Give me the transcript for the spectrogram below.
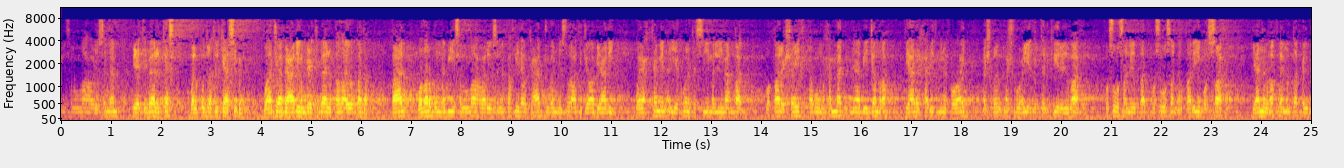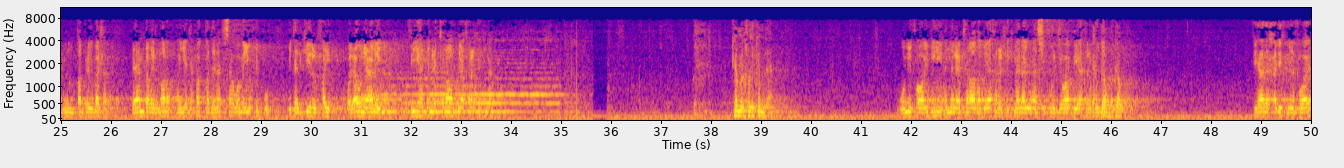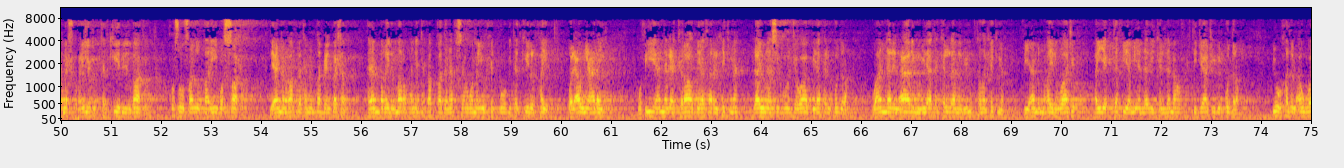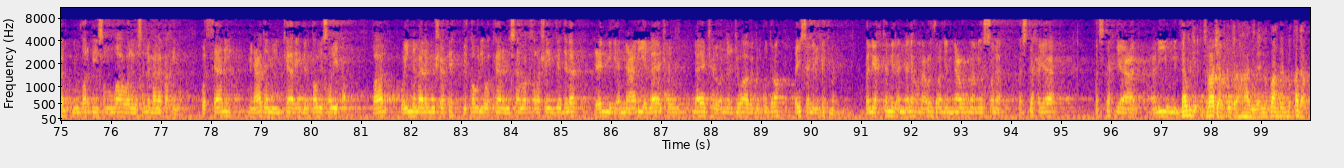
النبي صلى الله عليه وسلم باعتبار الكسب والقدرة الكاسبة وأجاب علي باعتبار القضاء والقدر. قال وضرب النبي صلى الله عليه وسلم فخذه تعجبا من سرعة جواب علي ويحتمل أن يكون تسليما لما قال. وقال الشيخ أبو محمد بن أبي جمرة في هذا الحديث من الفوائد مشروعية التذكير للغافل خصوصا خصوصا القريب والصاحب لأن الغفلة من طبع من طبع البشر فينبغي المرء أن يتفقد نفسه ومن يحبه بتذكير الخير والعون عليه. وفيه أن الاعتراض بأثر الحكمة. كمل خذ كمل ومن فوائده أن الاعتراض بأثر الحكمة لا يناسبه الجواب بأثر القدرة في هذا الحديث من الفوائد مشروعية التذكير للغافل خصوصا القريب والصاحب لأن الغفلة من طبع البشر فينبغي للمرء أن يتفقد نفسه ومن يحبه بتذكير الخير والعون عليه. وفيه أن الاعتراض بأثر الحكمة لا يناسبه الجواب بأثر القدرة وأن للعالم إذا تكلم بمقتضى الحكمة في أمر غير واجب أن يكتفي من الذي كلمه في احتجاجه بالقدرة. يؤخذ الأول من ضربه صلى الله عليه وسلم على فخذه والثاني من عدم إنكاره بالقول صريحا. قال وإنما لم يشافه بقوله وكان الإنسان أكثر شيء جدلا لعلمه أن عليا لا يجهل, لا يجهل أن الجواب بالقدرة ليس من الحكمة بل يحتمل أن لهما عذرا يمنعهما من الصلاة. فاستحيا فاستحيا علي من ذكر لابد تراجع القدرة هذه لأن الظاهر بالقدر.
